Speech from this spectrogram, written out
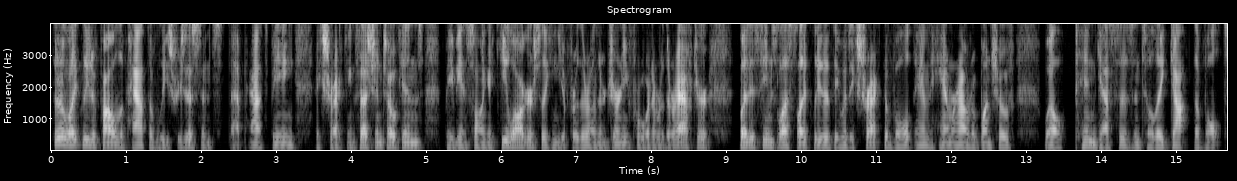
they're likely to follow the path of least resistance. That path being extracting session tokens, maybe installing a keylogger so they can get further on their journey for whatever they're after, but it seems less likely that they would extract the vault and hammer out a bunch of, well, pin guesses until they got the vault.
